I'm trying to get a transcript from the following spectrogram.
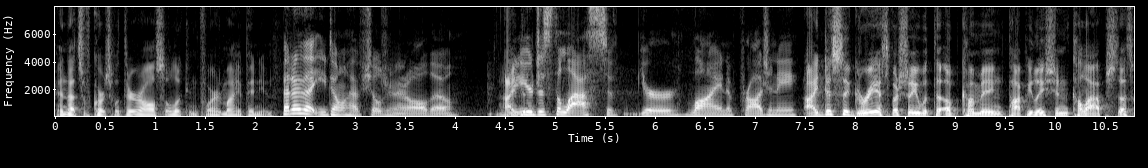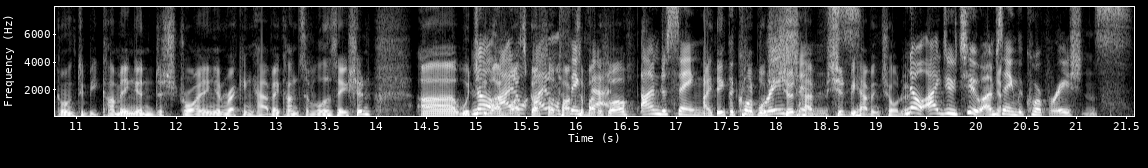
And that's of course what they're also looking for in my opinion. Better that you don't have children at all, though. I d- You're just the last of your line of progeny. I disagree, especially with the upcoming population collapse that's going to be coming and destroying and wrecking havoc on civilization, uh, which No, Elon I Musk also talks think about that. as well. I'm just saying. I think the that people should have corporations- should be having children. No, I do too. I'm saying the corporations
